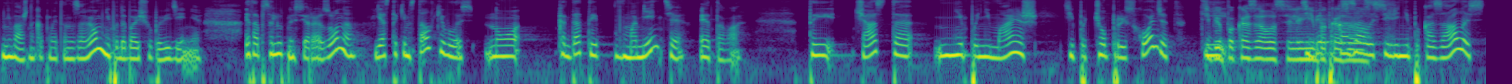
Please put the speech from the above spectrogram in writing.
неважно, как мы это назовем, неподобающего поведения, это абсолютно серая зона. Я с таким сталкивалась, но когда ты в моменте этого, ты часто не понимаешь, типа, что происходит. Тебе показалось или тебе не показалось? показалось или не показалось,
